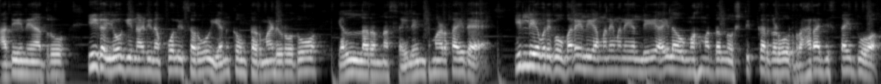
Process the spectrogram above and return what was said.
ಅದೇನೇ ಆದರೂ, ಈಗ ಯೋಗಿ ನಾಡಿನ ಪೊಲೀಸರು ಎನ್ಕೌಂಟರ್ ಮಾಡಿರೋದು ಎಲ್ಲರನ್ನ ಸೈಲೆಂಟ್ ಮಾಡ್ತಾ ಇದೆ. ಇಲ್ಲಿಯವರೆಗೂ ಬರೇಲಿಯ ಮನೆ ಮನೆಯಲ್ಲಿ ಐ ಲವ್ ಮೊಹಮ್ಮದ್ ಅನ್ನೋ ಸ್ಟಿಕ್ಕರ್ಗಳು ರಾರಾಜಿಸ್ತಾ ಇದ್ವು.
